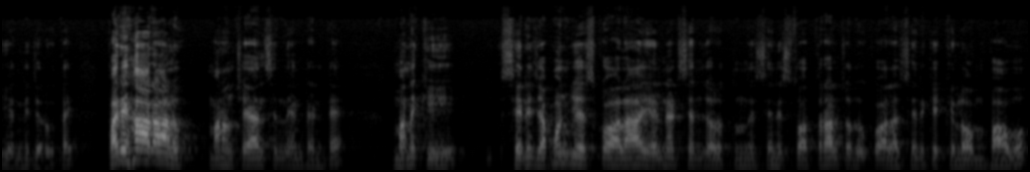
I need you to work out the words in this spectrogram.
ఇవన్నీ జరుగుతాయి. పరిహారాలు మనం చేయాల్సింది ఏంటంటే మనకి శని జపం చేసుకోవాలా? ఏలినట్ శని జరుగుతుంది. శని స్తోత్రాలు చదువుకోవాలా? శనికి కిలోంపావు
